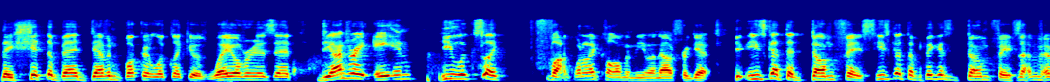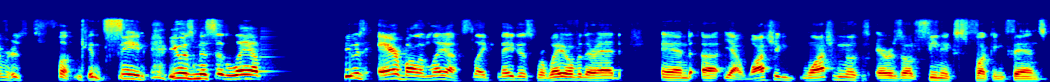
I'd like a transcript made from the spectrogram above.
they shit the bed. Devin Booker looked like it was way over his head. DeAndre Ayton, he looks like fuck. What did I call him in the email? Now I forget. He- He's got the dumb face. He's got the biggest dumb face I've ever fucking seen. He was missing layups. He was airballing layups. Like they just were way over their head. And uh, yeah, watching watching those Arizona Phoenix fucking fans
